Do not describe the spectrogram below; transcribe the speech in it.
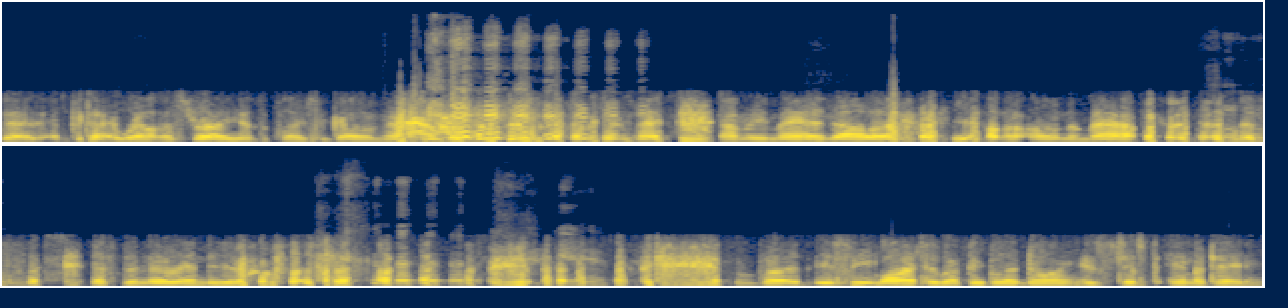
That, well, Australia is the place to go now. I, mean, man, I mean, man, y'all are y'all are on the map. it's, it's the new India. Uh, but you see, largely what people are doing is just imitating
